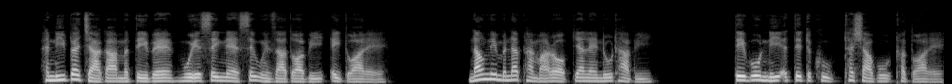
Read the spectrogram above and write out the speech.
။ဟနီးဘက်ကြာကမတည်ပဲမွေအစိတ်နဲ့စိတ်ဝင်စားသွားပြီးအိတ်သွားတယ်။နောက်နေ့မနက်ဖြန်မှာတော့ပြန်လဲနိုးထပြီးတေဖို့နီးအစ်စ်တစ်ခုထက်ရှာဖို့ထွက်သွားတယ်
